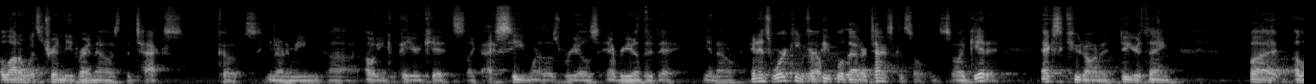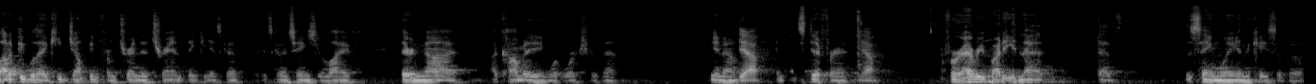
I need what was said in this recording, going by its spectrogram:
a, lot of what's trending right now is the tax codes. You know what I mean? Uh, oh, you can pay your kids. Like I see one of those reels every other day. You know, and it's working for yep. people that are tax consultants. So I get it. Execute on it. Do your thing. But a lot of people that keep jumping from trend to trend, thinking it's gonna it's gonna change their life, they're not accommodating what works for them. you know? Yeah. And that's different. Yeah. For everybody. And that, that's the same way in the case of a,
